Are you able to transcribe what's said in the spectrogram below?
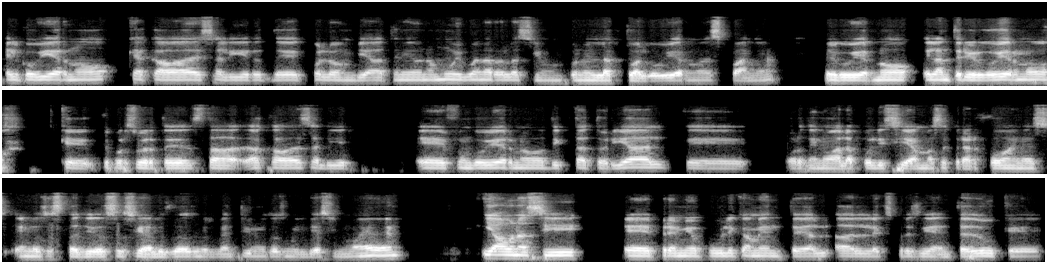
el gobierno que acaba de salir de Colombia ha tenido una muy buena relación con el actual gobierno de España. El gobierno, el anterior gobierno que, por suerte está, acaba de salir, eh, fue un gobierno dictatorial que ordenó a la policía masacrar jóvenes en los estallidos sociales de 2021 y 2019. Y aún así eh, premió públicamente al, al expresidente Duque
